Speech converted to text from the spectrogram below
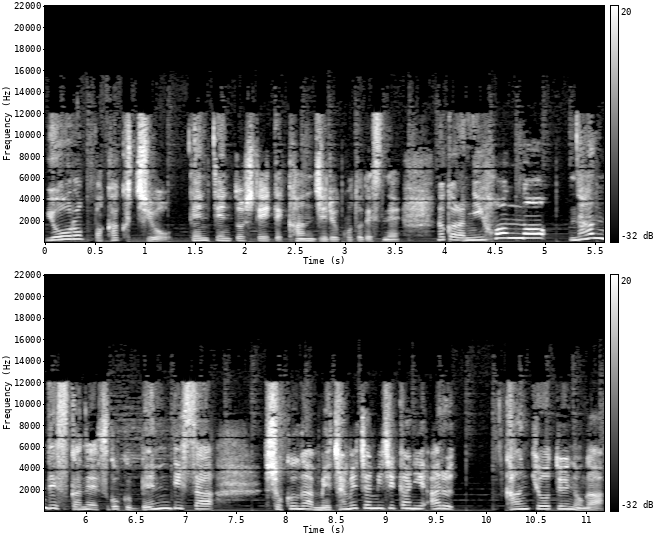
ヨーロッパ各地を転々としていて感じることですね。だから日本の何ですかねすごく便利さ食がめちゃめちゃ身近にある環境というのが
